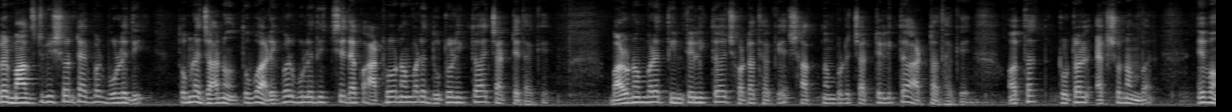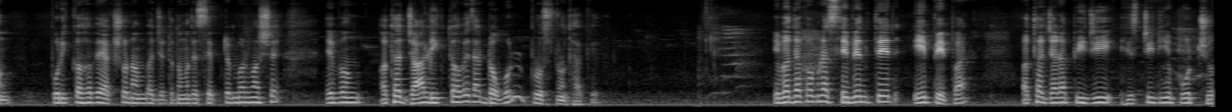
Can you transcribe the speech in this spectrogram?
এবার মার্কস ডিভিশনটা একবার বলে দিই। তোমরা জানো, তবু আরেকবার বলে দিচ্ছি, দেখো আঠেরো নম্বরে দুটো লিখতে হয়, চারটে থাকে। বারো নম্বরে তিনটে লিখতে হয়, ছটা থাকে। সাত নম্বরে চারটে লিখতে হয়, আটটা থাকে। অর্থাৎ টোটাল একশো নম্বর এবং পরীক্ষা হবে একশো নম্বর, যেটা তোমাদের সেপ্টেম্বর মাসে এবং অর্থাৎ যা লিখতে হবে তার ডবল প্রশ্ন থাকে। এবার দেখো আমরা সেভেন্থের এ পেপার অর্থাৎ যারা পিজি হিস্ট্রি নিয়ে পড়ছো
